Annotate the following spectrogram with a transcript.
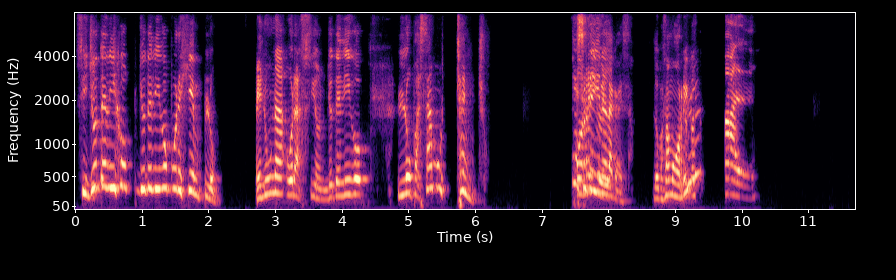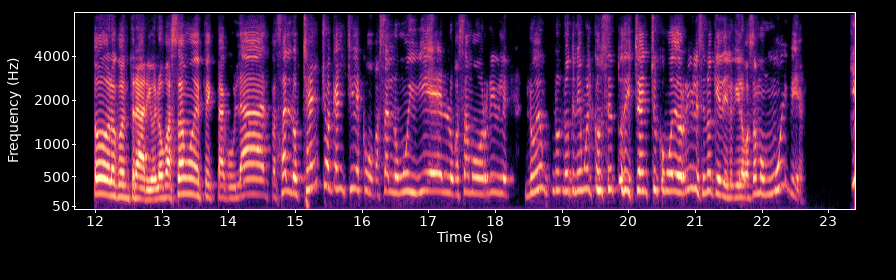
Si yo te digo, yo te digo, por ejemplo, en una oración, yo te digo, lo pasamos chancho. ¿Qué se te viene a la cabeza? ¿Lo pasamos horrible? Mal. Todo lo contrario, lo pasamos espectacular. Pasarlo chancho acá en Chile es como pasarlo muy bien, lo pasamos horrible. No, no, tenemos el concepto de chancho como de horrible, sino que de lo que lo pasamos muy bien. ¿Qué?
